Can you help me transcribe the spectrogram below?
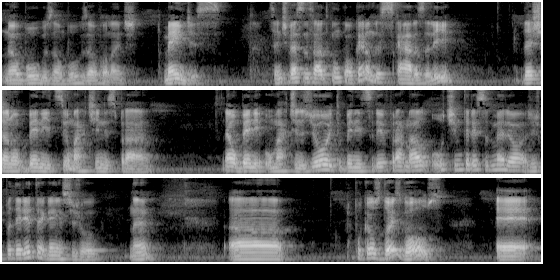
não é o Burgos, não. O Burgos é o volante. Mendes. Se a gente tivesse entrado com qualquer um desses caras ali, deixando o Benítez e o Martinez para. Né, o, Beni, o Martinez de 8, o Benítez livre para armar, o time teria sido melhor. A gente poderia ter ganho esse jogo. Né? Uh, porque os dois gols. É,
